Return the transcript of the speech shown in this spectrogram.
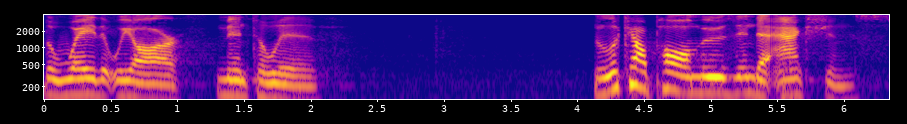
the way that we are meant to live. Now, look how Paul moves into actions.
